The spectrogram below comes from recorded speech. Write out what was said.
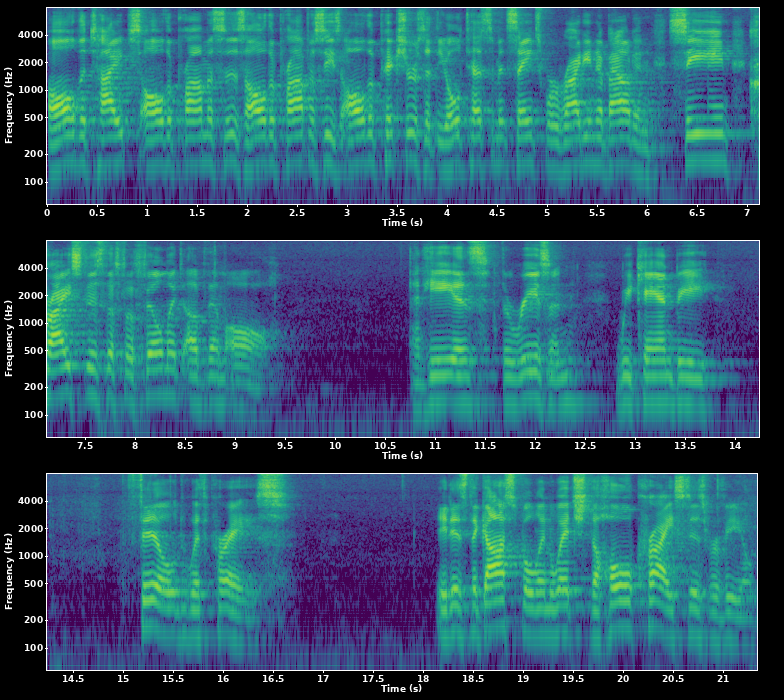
all the types, all the promises, all the prophecies, all the pictures that the Old Testament saints were writing about and seeing. Christ is the fulfillment of them all. And He is the reason we can be filled with praise. It is the gospel in which the whole Christ is revealed.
